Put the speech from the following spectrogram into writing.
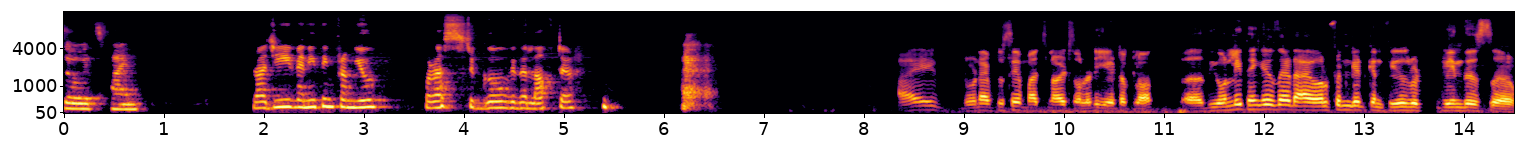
So it's fine. Rajiv, anything from you for us to go with the laughter? I don't have to say much now. It's already eight o'clock. Uh, the only thing is that I often get confused between this, uh,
